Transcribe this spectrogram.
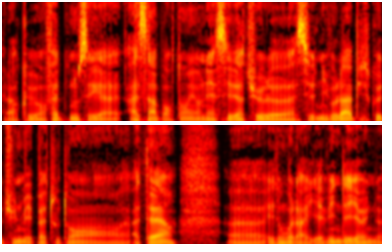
Alors que en fait, nous c'est assez important et on est assez vertueux à ce niveau-là, puisque tu ne mets pas tout en à terre. Euh, et donc voilà, il y avait d'ailleurs une,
